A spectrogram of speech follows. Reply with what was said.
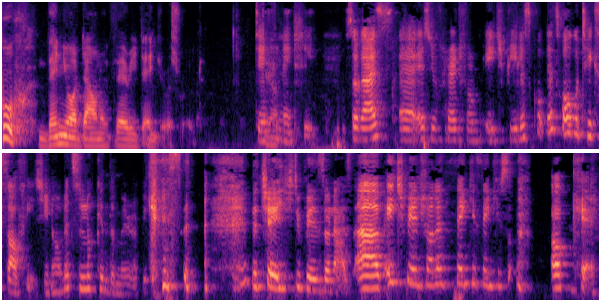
whew, then you are down a very dangerous road. Definitely. Yeah. So, guys, uh, as you've heard from HP, let's go. Let's all go take selfies. You know, let's look in the mirror because the change depends on us. Um, HP and Charlotte, thank you, thank you so. Okay,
